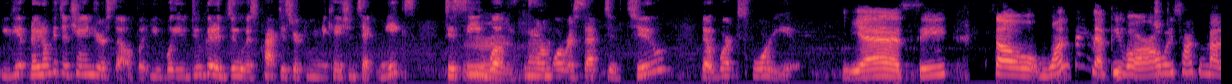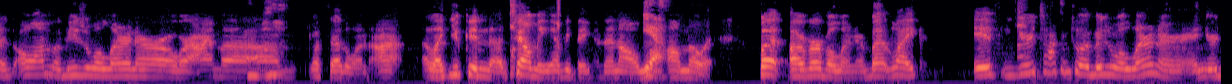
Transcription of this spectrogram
You get you don't get to change yourself, but you what you do get to do is practice your communication techniques to see mm. what you're more receptive to that works for you. Yes, see, so one thing that people are always talking about is, oh, I'm a visual learner, or I'm a mm-hmm. um, what's the other one? I like you can uh, tell me everything, and then I'll yeah. I'll know it. But a verbal learner, but like if you're talking to a visual learner and you're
